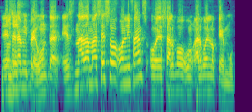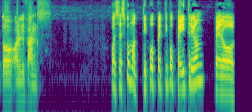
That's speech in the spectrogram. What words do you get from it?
Entonces- esa era mi pregunta. ¿Es nada más eso, OnlyFans, o es algo, algo en lo que mutó OnlyFans? Pues es como tipo, tipo Patreon, pero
